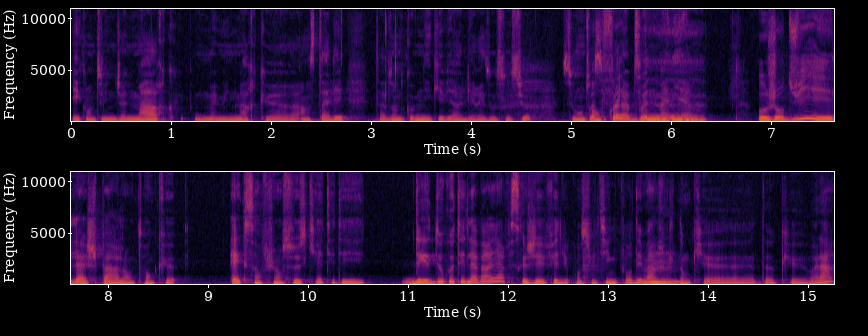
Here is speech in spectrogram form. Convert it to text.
et quand tu es une jeune marque ou même une marque euh, installée, tu as besoin de communiquer via les réseaux sociaux. Selon toi, c'est quoi la bonne euh, manière? Aujourd'hui, et là je parle en tant que ex-influenceuse qui a été des, des deux côtés de la barrière, parce que j'ai fait du consulting pour des marques, Mhm. donc, euh, donc voilà.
